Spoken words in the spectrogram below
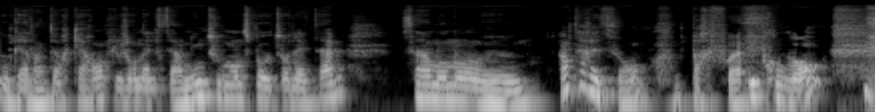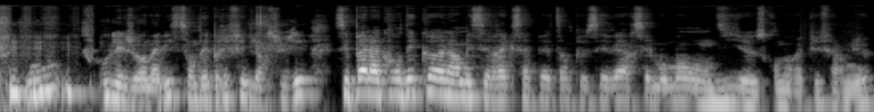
Donc à 20h40, le journal se termine, tout le monde se met autour de la table. C'est un moment euh, intéressant, parfois éprouvant, où tous les journalistes sont débriefés de leur sujet. C'est pas la cour d'école, hein, mais c'est vrai que ça peut être un peu sévère. C'est le moment où on dit euh, ce qu'on aurait pu faire mieux.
